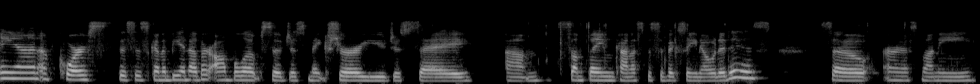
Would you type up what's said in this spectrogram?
And of course, this is going to be another envelope. So just make sure you just say um, something kind of specific so you know what it is. So earnest money,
